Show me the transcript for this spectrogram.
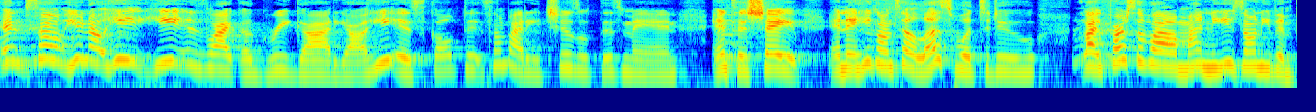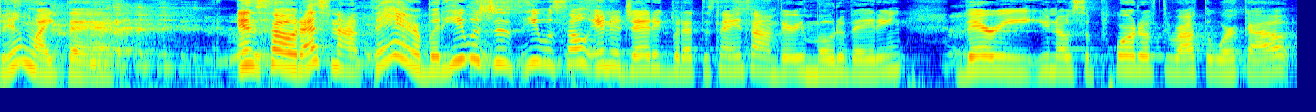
And so you know, he he is like a Greek god, y'all. He is sculpted. Somebody chiseled this man into shape, and then he gonna tell us what to do. Like, first of all, my knees don't even bend like that. And so that's not fair, but he was just he was so energetic but at the same time very motivating very, you know, supportive throughout the workout,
